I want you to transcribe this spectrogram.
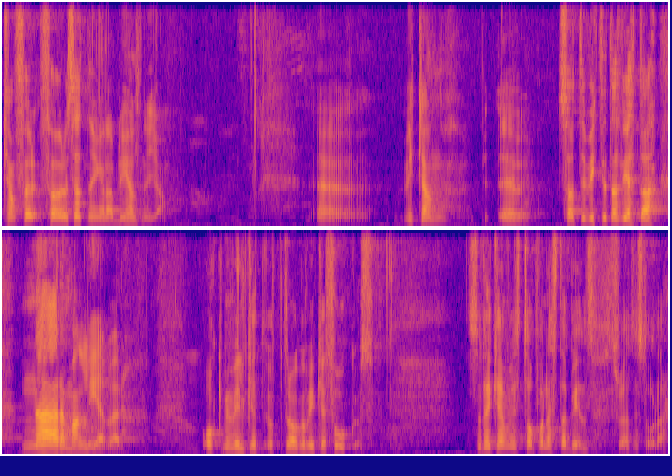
kan för, förutsättningarna bli helt nya. Eh, vi kan, eh, så att det är viktigt att veta när man lever och med vilket uppdrag och vilket fokus. Så det kan vi ta på nästa bild, tror jag att det står där.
